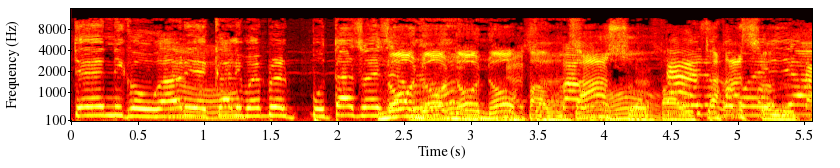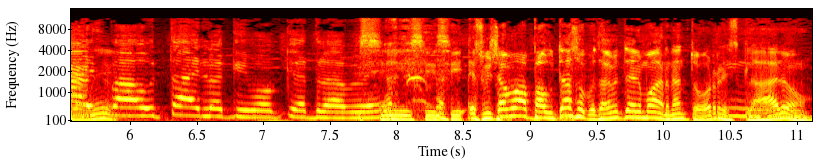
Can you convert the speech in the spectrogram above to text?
técnicos, jugadores de Cali, por ejemplo, el putazo ese. No, no, no, no, pautazo, pautazo. Ay, pauta, y lo equivoqué otra vez. Sí, sí, sí. Escuchamos a Pautazo, pero también tenemos a Hernán Torres, claro.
